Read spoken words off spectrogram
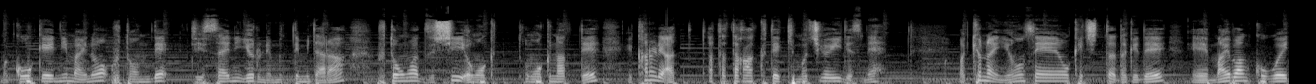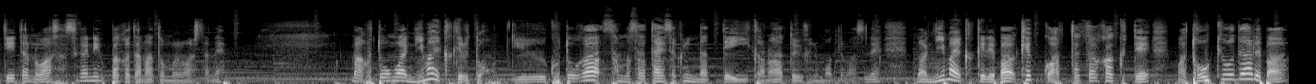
まあ、合計2枚の布団で実際に夜眠ってみたら、布団はずっしり重く、重くなって、かなり暖かくて気持ちがいいですね。まあ、去年4000円をケチっただけで、えー、毎晩凍えていたのはさすがにバカだなと思いましたね。まあ、布団は2枚かけるということが寒さ対策になっていいかなというふうに思ってますね。まあ、2枚かければ結構暖かくて、まあ、東京であれば、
